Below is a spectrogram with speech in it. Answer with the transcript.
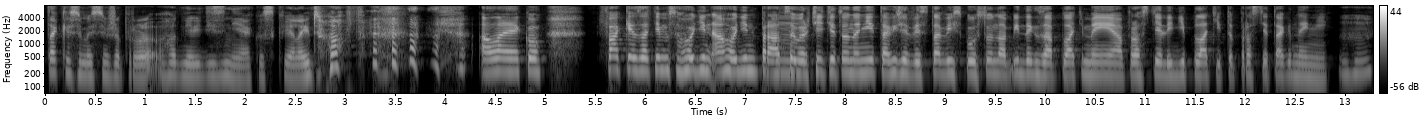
taky si myslím, že pro hodně lidí zní jako skvělý job. ale jako fakt je zatím hodin a hodin práce, mm. určitě to není tak, že vystavíš spoustu nabídek, zaplať mi a prostě lidi platí, to prostě tak není. Mm-hmm.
